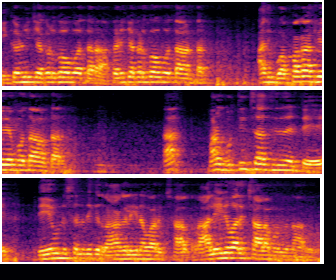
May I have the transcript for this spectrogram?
ఇక్కడి నుంచి ఎక్కడికో పోతారు? అక్కడి నుంచి ఎక్కడికో పోతూ ఉంటారు. అది గొప్పగా ఫీల్ అయిపోతూ ఉంటారు. మనం గుర్తించాల్సింది ఏంటంటే దేవుని సన్నిధికి రాగలిగిన వారు చాలా రాలేని వారు చాలామంది ఉన్నారు.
